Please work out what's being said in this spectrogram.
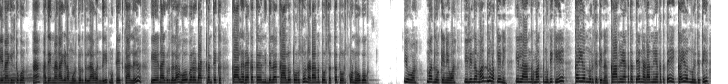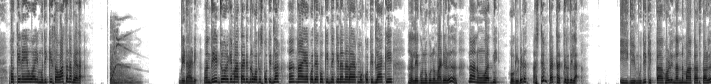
ಏನಾಗಿಲ್ ತಗೋ, ಹಾ? ಅದೇನ್ ನಡಾಗಿಡ ಮುರ್ದಿರ್ದಿಲ್ಲ? ಒಂದೀಟ್ ಮುಟ್ಟೈತ್ ಕಾಲು? ಏನಾಗಿರ್ದಿಲ್ಲ? ಹೋಗ್ ಬರೋ ಡಾಕ್ಟರ್ ಅಂತ ಕಾಲ್ ಹರಿಯಾಕತ್ತ ಅಂದಿದ್ದಿಲ್ಲ, ಕಾಲು ತೋರ್ಸು, ನಡಾನ ತೋರ್ಸತ್ತ, ತೋರ್ಸ್ಕೊಂಡು ಹೋಗೋಗ್. ಇವ್ವ ಮೊದ್ಲು ಹೋಕೇನಿವ ಇಲ್ಲಿಂದ ಮೊದ್ಲು ಹೊಕ್ಕೇನಿ ಇಲ್ಲ ಅಂದ್ರೆ ಮತ್ತೆ ಮುದುಕಿ ಕೈ ಒಂದ್ ಮುರಿತೈತಿನ ಕಾಲು ಯಾಕತತೆ ನಡಾನು ಯಾಕತತೆ ಕೈ ಒಂದ್ ಮುರಿತೈತಿ. ಹೊಕ್ಕೇನೆ ಯವ್ವ, ಈ ಮುದುಕಿ ಸವಾಸನ ಬೇಡ. ಬಿಡಾಡಿ. ಒಂದೀಟ್ ಜೋರಿಗೆ ಮಾತಾಡಿದ್ರು ಒದಿಸ್ಕೋತಿದ್ಲಾ? ನಾ ಯಾಕೆ ಓದ್ಯಾಕ ಹೋಗಿದ್ನಕಿನ ನಡ ಯಾಕೆ ಮುರ್ಕೋತಿದ್ಲಾ ಆಕಿ? ಅಲ್ಲೇ ಗುನು ಗುನು ಮಾಡಿಳು. ನಾನು ಅದ್ನಿ. ಹೋಗ್ಲಿ ಬಿಡ. ಅಷ್ಟೇನ್ ಪೆಟ್ ಹತ್ತಿರದಿಲ್ಲ. ಈಗ ಈ ಮುದಿ ಕಿತ್ತಾಗ ಹೊಳಿ ನನ್ನ ಮಾತಾಡ್ತಾಳು?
